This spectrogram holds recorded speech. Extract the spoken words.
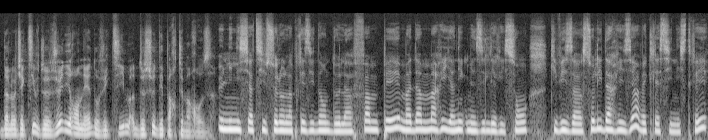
dans l'objectif de venir en aide aux victimes de ce département rose. Une initiative selon la présidente de la FAMP, Madame Marie-Yannick Mézil-Lérisson, qui vise à solidariser avec les sinistrés.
